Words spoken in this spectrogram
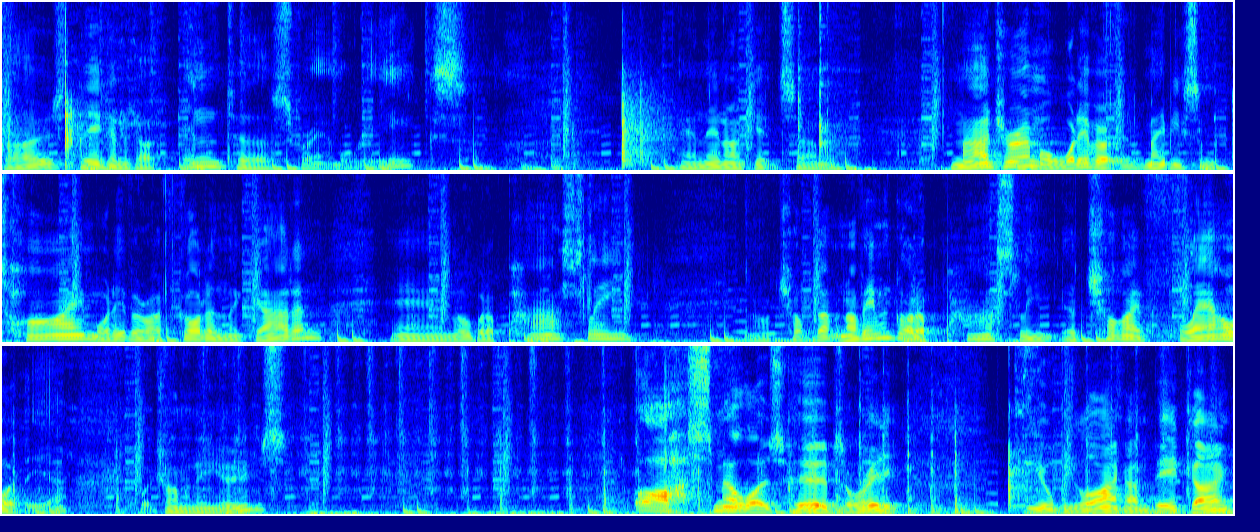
those, they're going to go into the scrambled eggs. And then I get some marjoram or whatever, maybe some thyme, whatever I've got in the garden, and a little bit of parsley. And I'll chop it up. And I've even got a parsley, a chive flower there, which I'm going to use. Oh, smell those herbs already you'll be lying on bed going,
